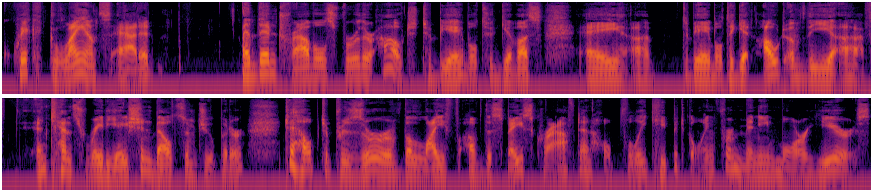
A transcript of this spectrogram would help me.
quick glance at it and then travels further out to be able to give us a uh, to be able to get out of the uh, intense radiation belts of Jupiter to help to preserve the life of the spacecraft and hopefully keep it going for many more years.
